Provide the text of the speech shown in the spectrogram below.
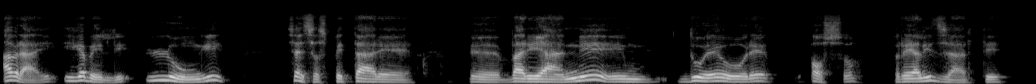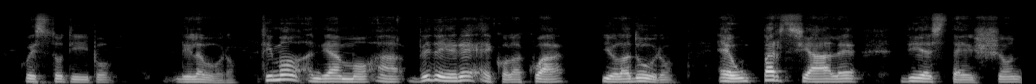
avrai i capelli lunghi senza aspettare eh, vari anni, in due ore posso realizzarti questo tipo di lavoro. Andiamo a vedere, eccola qua, io l'adoro, è un parziale di extension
